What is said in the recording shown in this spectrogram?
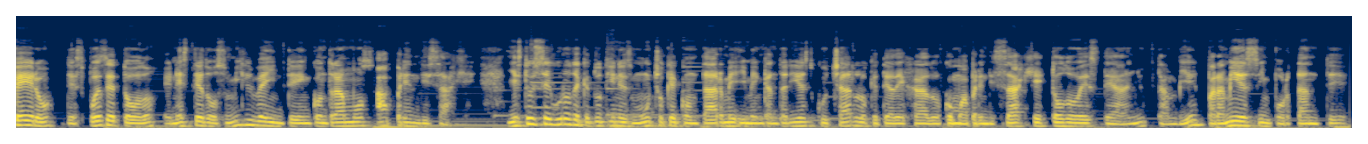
Pero, después de todo, en este 2020 encontramos aprendizaje. Y estoy seguro de que tú tienes mucho que contarme y me encantaría escuchar lo que te ha dejado como aprendizaje todo este año también. Para mí es importante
